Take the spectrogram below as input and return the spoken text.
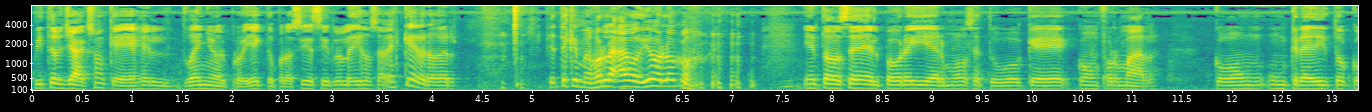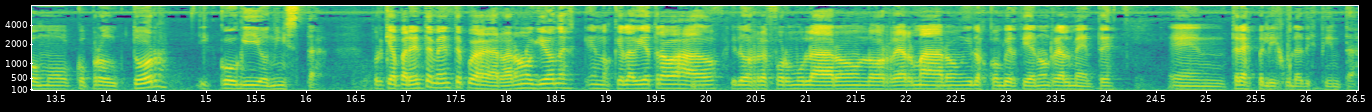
Peter Jackson, que es el dueño del proyecto, por así decirlo, le dijo, ¿sabes qué, brother? Fíjate que mejor la hago yo, loco. y entonces el pobre Guillermo se tuvo que conformar con un crédito como coproductor y co-guionista. Porque aparentemente pues agarraron los guiones en los que él había trabajado y los reformularon, los rearmaron y los convirtieron realmente en tres películas distintas.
